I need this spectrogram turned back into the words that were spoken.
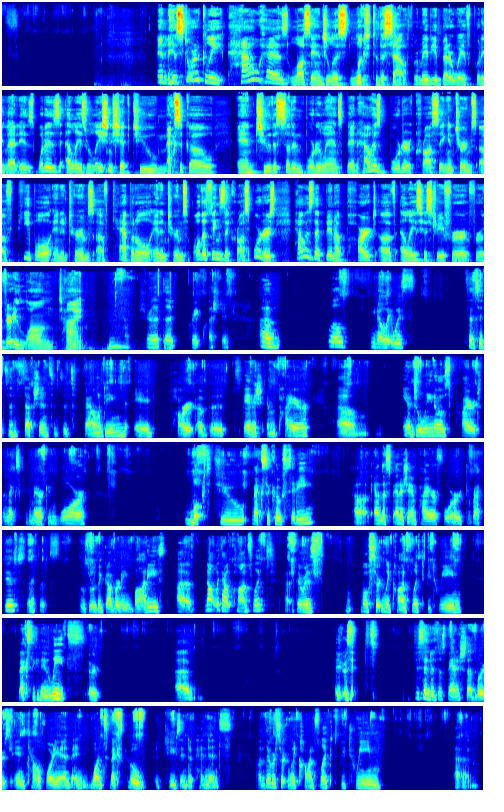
And historically, how has Los Angeles looked to the south? Or maybe a better way of putting that is what is LA's relationship to Mexico and to the southern borderlands been? How has border crossing, in terms of people and in terms of capital and in terms of all the things that cross borders, how has that been a part of LA's history for, for a very long time? Yeah, sure. That's a great question. Um, well, you know, it was since its inception, since its founding, a part of the Spanish Empire. Um, Angelenos, prior to the Mexican American War, looked to Mexico City uh, and the Spanish Empire for directives. That's, those were the governing bodies, uh, not without conflict. Uh, there was most certainly conflict between Mexican elites or um, it was descendants of Spanish settlers in California, and then once Mexico achieves independence, um, there was certainly conflict between um,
